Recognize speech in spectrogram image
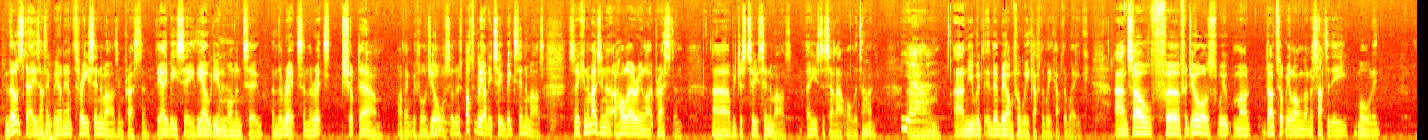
In those days, I think we only had three cinemas in Preston: the ABC, the Odeon one and two, and the Ritz. And the Ritz shut down, I think, before Jaws. So there was possibly only two big cinemas. So you can imagine a, a whole area like Preston uh, with just two cinemas. They used to sell out all the time. Yeah. Um, and you would they'd be on for week after week after week. And so for for Jaws, we my dad took me along on a Saturday morning.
